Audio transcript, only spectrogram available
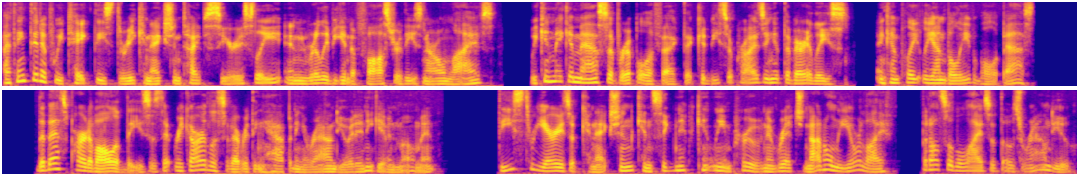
I think that if we take these three connection types seriously and really begin to foster these in our own lives, we can make a massive ripple effect that could be surprising at the very least and completely unbelievable at best. The best part of all of these is that regardless of everything happening around you at any given moment, these three areas of connection can significantly improve and enrich not only your life, but also the lives of those around you.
